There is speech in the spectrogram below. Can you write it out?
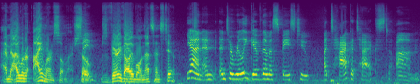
I mean, I learned I learned so much, so Same. it's very valuable in that sense too. Yeah, and, and and to really give them a space to attack a text um,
